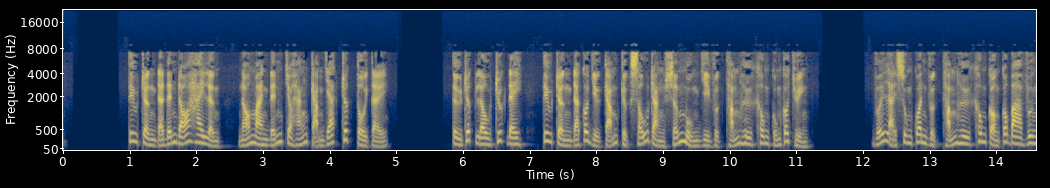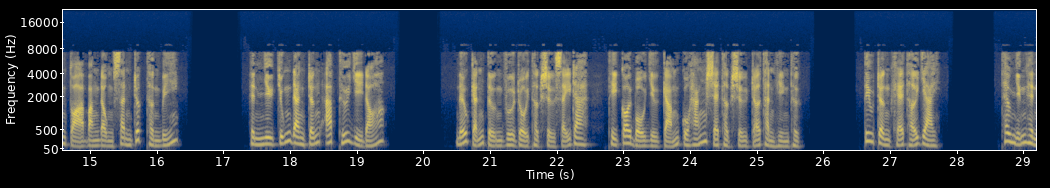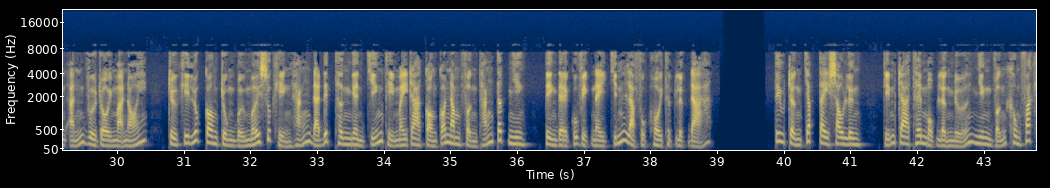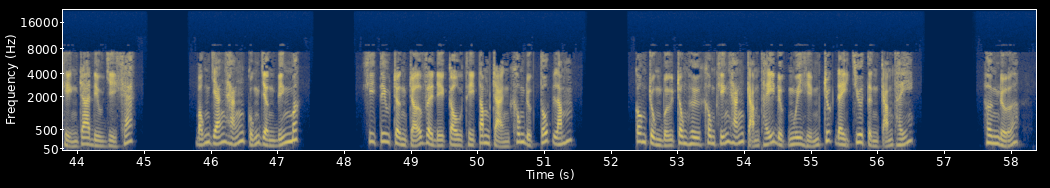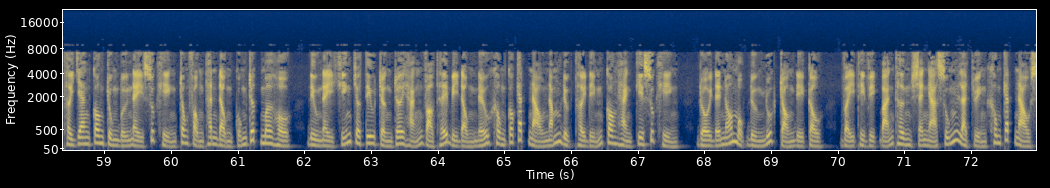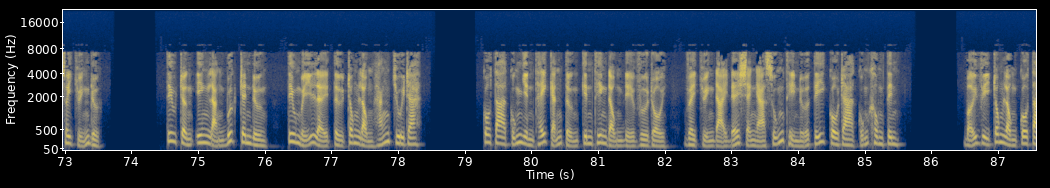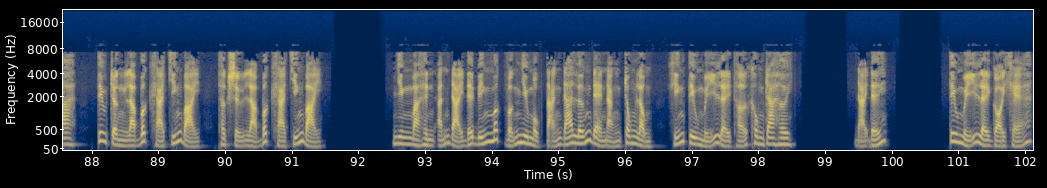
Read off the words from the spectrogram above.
Tiêu Trần đã đến đó hai lần, nó mang đến cho hắn cảm giác rất tồi tệ. Từ rất lâu trước đây, Tiêu Trần đã có dự cảm cực xấu rằng sớm muộn gì vực thẳm hư không cũng có chuyện. Với lại xung quanh vực thẳm hư không còn có ba vương tọa bằng đồng xanh rất thần bí. Hình như chúng đang trấn áp thứ gì đó. Nếu cảnh tượng vừa rồi thật sự xảy ra, thì coi bộ dự cảm của hắn sẽ thật sự trở thành hiện thực. Tiêu Trần khẽ thở dài. Theo những hình ảnh vừa rồi mà nói, trừ khi lúc con trùng bự mới xuất hiện hắn đã đích thân nghênh chiến thì may ra còn có 5 phần thắng tất nhiên, tiền đề của việc này chính là phục hồi thực lực đã. Tiêu Trần chắp tay sau lưng, kiểm tra thêm một lần nữa nhưng vẫn không phát hiện ra điều gì khác. Bóng dáng hắn cũng dần biến mất. Khi Tiêu Trần trở về địa cầu thì tâm trạng không được tốt lắm. Con trùng bự trong hư không khiến hắn cảm thấy được nguy hiểm trước đây chưa từng cảm thấy. Hơn nữa, thời gian con trùng bự này xuất hiện trong phòng thanh đồng cũng rất mơ hồ, điều này khiến cho Tiêu Trần rơi hẳn vào thế bị động nếu không có cách nào nắm được thời điểm con hàng kia xuất hiện, rồi để nó một đường nuốt trọn địa cầu, vậy thì việc bản thân sẽ ngã xuống là chuyện không cách nào xoay chuyển được. Tiêu Trần yên lặng bước trên đường, Tiêu Mỹ Lệ từ trong lòng hắn chui ra. Cô ta cũng nhìn thấy cảnh tượng kinh thiên động địa vừa rồi, về chuyện đại đế sẽ ngã xuống thì nửa tí cô ra cũng không tin. Bởi vì trong lòng cô ta, Tiêu Trần là bất khả chiến bại, thật sự là bất khả chiến bại. Nhưng mà hình ảnh đại đế biến mất vẫn như một tảng đá lớn đè nặng trong lòng, khiến tiêu Mỹ lệ thở không ra hơi. Đại đế. Tiêu Mỹ lệ gọi khẽ.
